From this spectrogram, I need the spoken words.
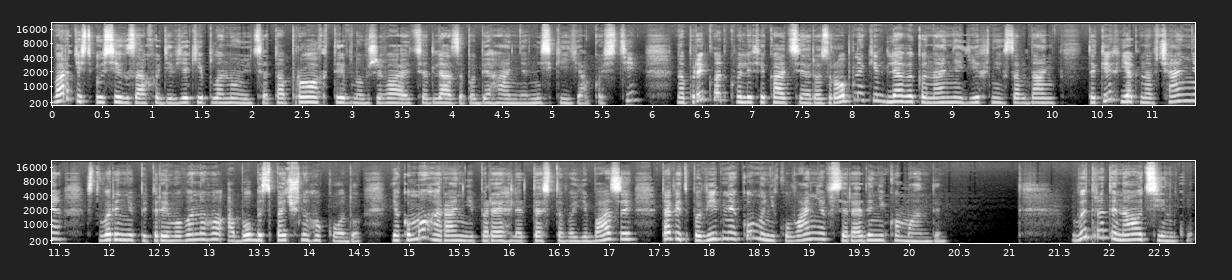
Вартість усіх заходів, які плануються та проактивно вживаються для запобігання низькій якості, наприклад, кваліфікація розробників для виконання їхніх завдань, таких як навчання, створенню підтримуваного або безпечного коду, якомога ранній перегляд тестової бази та відповідне комунікування всередині команди. Витрати на оцінку.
